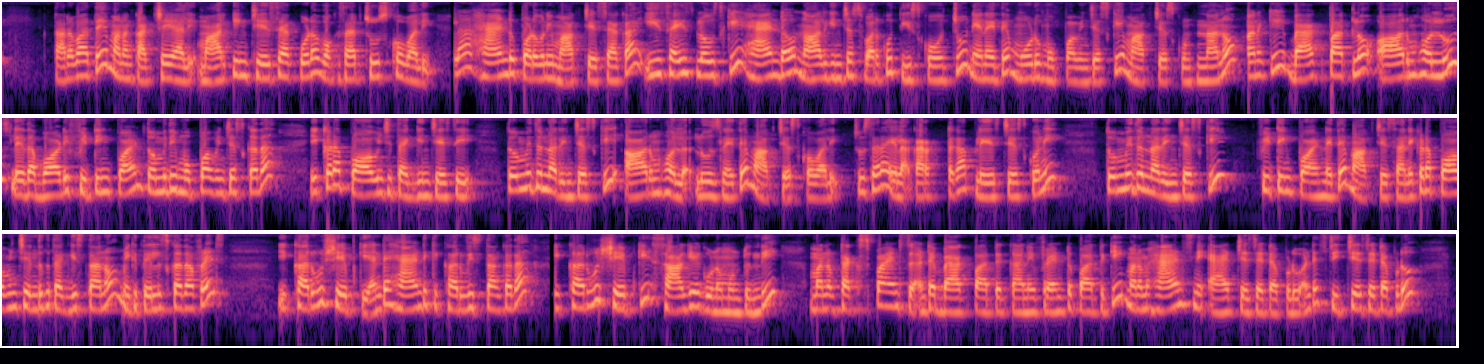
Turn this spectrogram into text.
తర్వాతే మనం కట్ చేయాలి. మార్కింగ్ చేశాక కూడా ఒకసారి చూసుకోవాలి. ఇలా హ్యాండ్ పొడవుని మార్క్ చేశాక ఈ సైజ్ బ్లౌజ్కి హ్యాండ్ నాలుగు ఇంచెస్ వరకు తీసుకోవచ్చు. నేనైతే మూడు ముప్పై ఇంచెస్కి మార్క్ చేసుకుంటున్నాను. మనకి బ్యాక్ పార్ట్లో ఆర్మ్ హోల్ లూజ్ లేదా బాడీ ఫిట్టింగ్ పాయింట్ తొమ్మిది ముప్పై ఇంచెస్ కదా? ఇక్కడ పావు ఇంచ్ తగ్గించేసి తొమ్మిదిన్నర ఇంచెస్కి ఆర్మ్ హోల్ లూజ్ని అయితే మార్క్ చేసుకోవాలి. చూసారా? ఇలా కరెక్ట్గా ప్లేస్ చేసుకొని తొమ్మిదిన్నర ఇంచెస్కి ఫిట్టింగ్ పాయింట్ని అయితే మార్క్ చేశాను. ఇక్కడ పావించి ఎందుకు తగ్గిస్తానో మీకు తెలుసు కదా ఫ్రెండ్స్? ఈ కరువు షేప్కి అంటే హ్యాండ్కి కర్వ్ ఇస్తాం కదా? ఈ కరువు షేప్కి సాగే గుణం ఉంటుంది. మనం టక్స్ పాయింట్స్ అంటే బ్యాక్ పార్ట్కి కానీ ఫ్రంట్ పార్ట్కి మనం హ్యాండ్స్ని యాడ్ చేసేటప్పుడు అంటే స్టిచ్ చేసేటప్పుడు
